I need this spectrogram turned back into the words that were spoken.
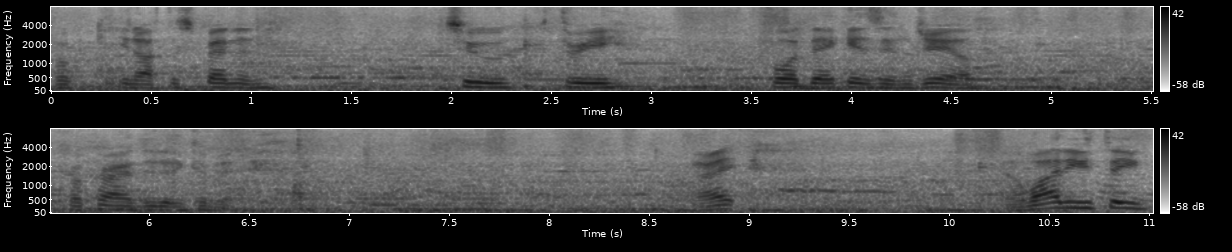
for you know after spending two, three, four decades in jail for crimes they didn't commit. Alright? And why do you think,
